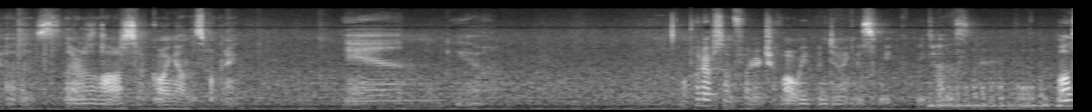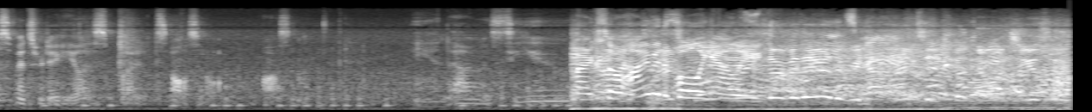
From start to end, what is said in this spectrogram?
Because there's a lot of stuff going on this morning. And put up some footage of what we've been doing this week because most of it's ridiculous, but it's also awesome. And I will see you. Alright, so I'm in a bowling alley. Over there that we have rented, but no one's using.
